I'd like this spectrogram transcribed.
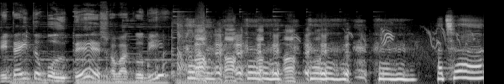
এটাই তো বলতে সভাকবি আচ্ছা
